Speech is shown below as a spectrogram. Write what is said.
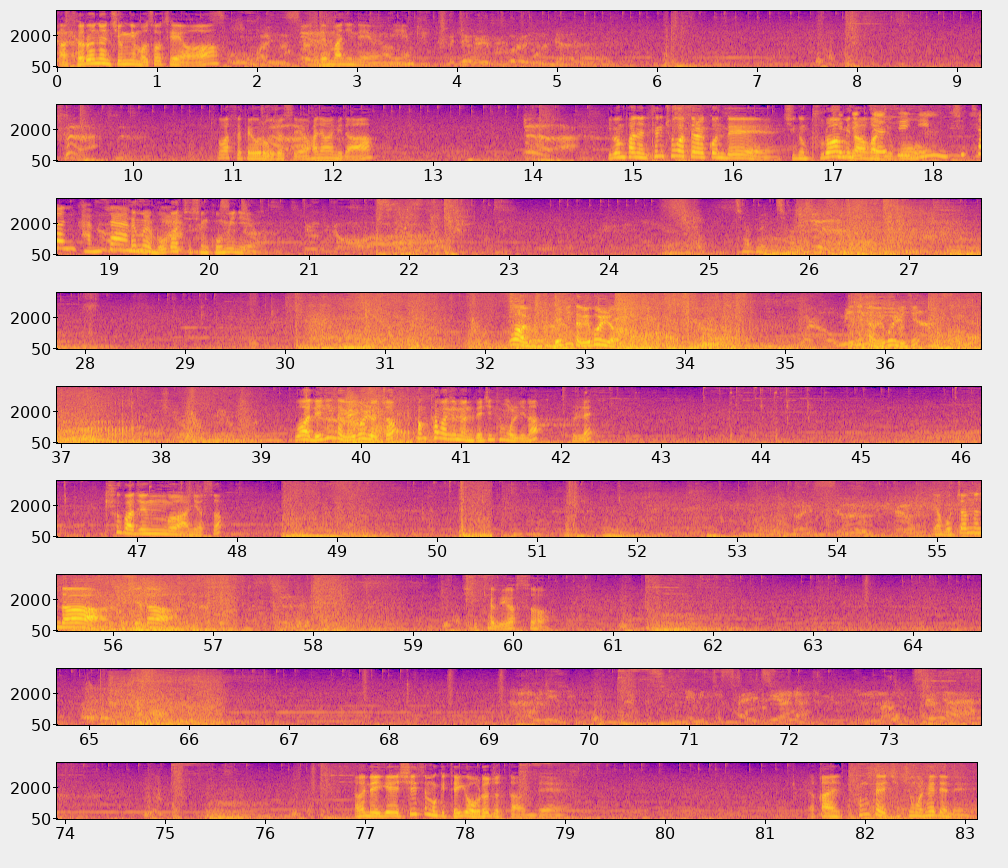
아, 결혼은 지용님 어서오세요. 오랜만이네요, 형님. 초가스 배우러 오셨어요. 환영합니다. 이번 판은 탱초가스 할 건데, 지금 불화음이 나와가지고, 님 추천 감사합니다. 템을 뭐 같지 지금 고민이에요. 와, 이거 내진타 왜 걸려? 내진타 왜 걸리지? 와, 내진타 왜 걸렸죠? 평타 맞으면 내진타 걸리나? 원래? 맞은 거 아니었어? 야, 못 잡는다. 개쎄다. 새끼야, 왜 왔어? 아 근데 이게 CS 먹기 되게 어려졌다 근데. 약간 평소에 집중을 해야 되네.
